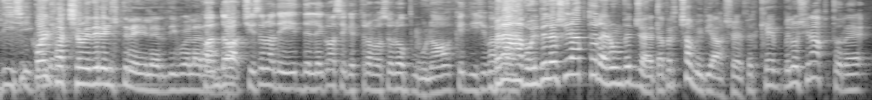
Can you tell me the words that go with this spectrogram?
dici... Poi quelle- faccio vedere il trailer di quella Quando roba. ci sono dei- delle cose che trovo solo Puno, che dici... Vabbè, Bravo, il Velociraptor era un Vegeta, perciò mi piace, perché Velociraptor è...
